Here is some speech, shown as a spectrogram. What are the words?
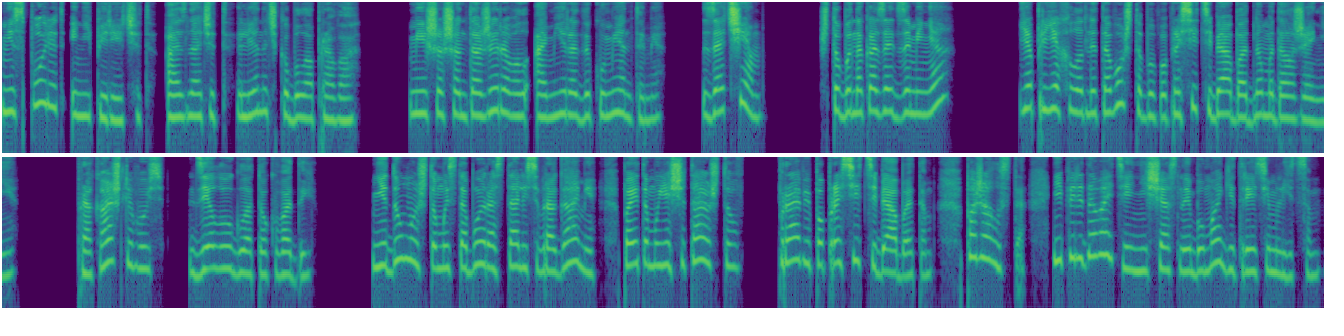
Не спорит и не перечит, а значит, Леночка была права. Миша шантажировал Амира документами. Зачем? Чтобы наказать за меня? Я приехала для того, чтобы попросить тебя об одном одолжении. Прокашливаюсь, делаю глоток воды. Не думаю, что мы с тобой расстались врагами, поэтому я считаю, что вправе попросить тебя об этом. Пожалуйста, не передавайте несчастные бумаги третьим лицам».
